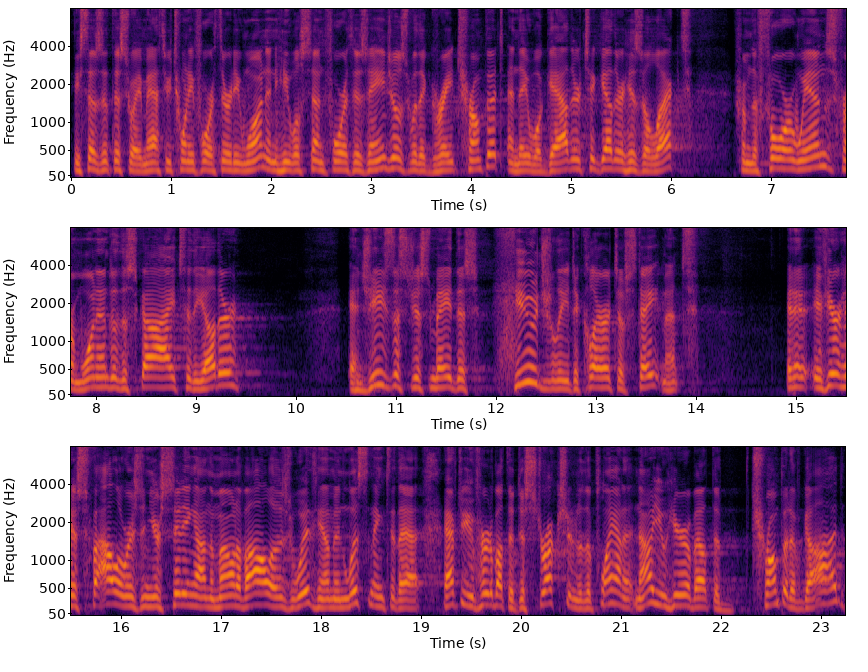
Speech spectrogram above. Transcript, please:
He says it this way Matthew 24, 31, and he will send forth his angels with a great trumpet, and they will gather together his elect from the four winds, from one end of the sky to the other. And Jesus just made this hugely declarative statement and if you're his followers and you're sitting on the Mount of Olives with him and listening to that, after you've heard about the destruction of the planet, now you hear about the trumpet of God.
